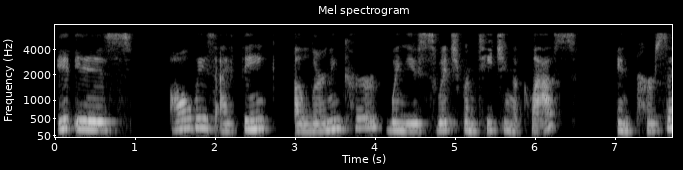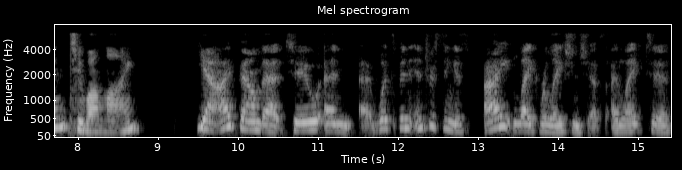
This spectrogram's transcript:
it is always, I think, a learning curve when you switch from teaching a class in person to online. Yeah, I found that too. And uh, what's been interesting is I like relationships. I like to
